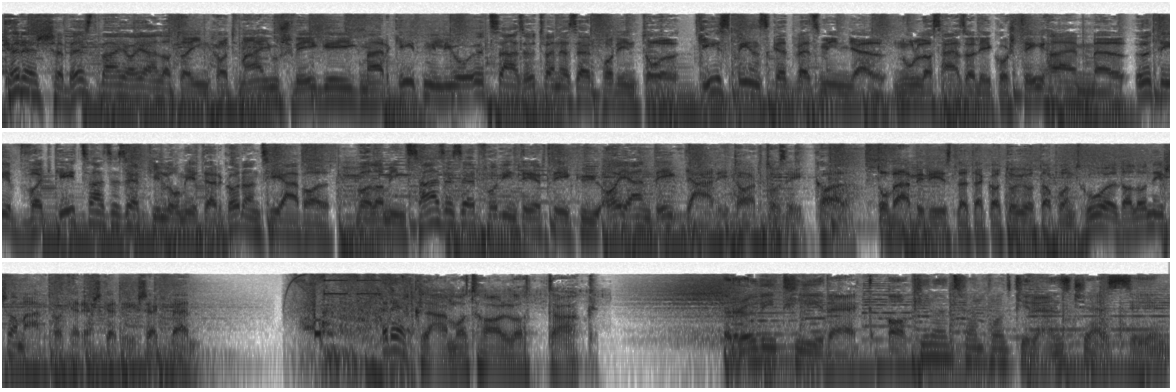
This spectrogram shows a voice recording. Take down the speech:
Keresse Best Buy ajánlatainkat május végéig már 2 millió 550 ezer forinttól, készpénzkedvezménnyel, 0%-os THM-mel, 5 év vagy 200 ezer kilométer garanciával, valamint 100 ezer forint értékű ajándék gyári tartozékkal. További részletek a toyota.hu oldalon és a márka kereskedésekben. Reklámot hallottak. Rövid hírek a 90.9 Jazzin.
